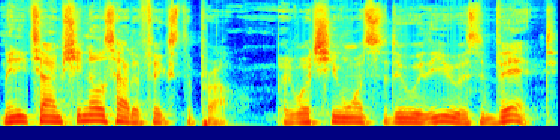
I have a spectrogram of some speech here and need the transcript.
Many times she knows how to fix the problem, but what she wants to do with you is vent.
